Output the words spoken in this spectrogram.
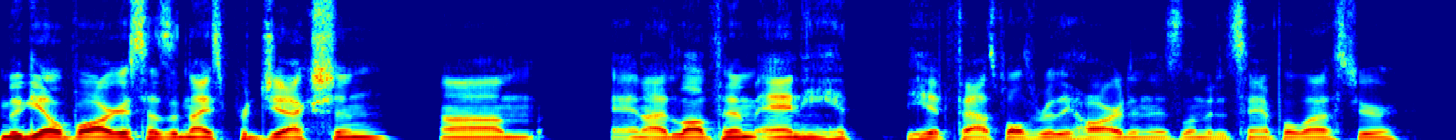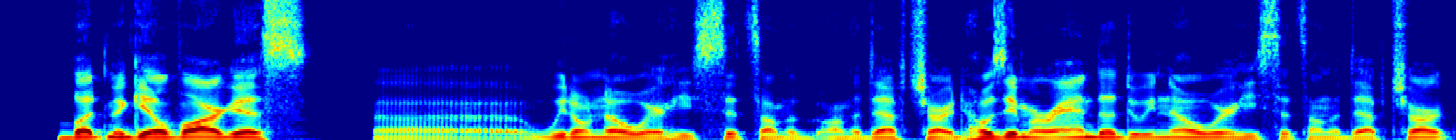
Miguel Vargas has a nice projection. Um, and I love him. And he hit he hit fastballs really hard in his limited sample last year. But Miguel Vargas uh, we don't know where he sits on the on the depth chart. Jose Miranda, do we know where he sits on the depth chart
